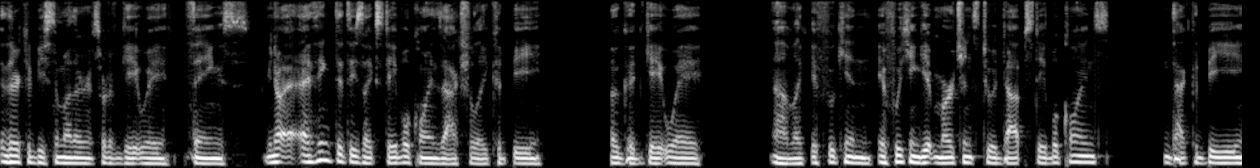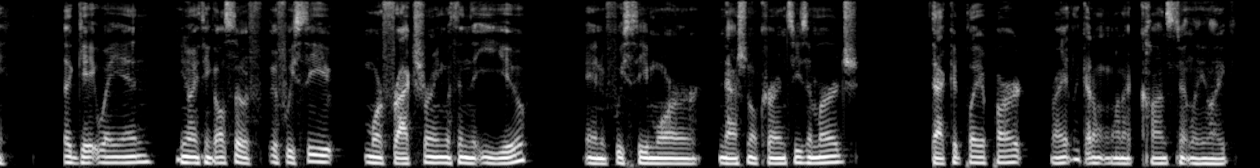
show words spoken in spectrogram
there could be some other sort of gateway things. You know, I, I think that these like stable coins actually could be a good gateway. Um, like if we can if we can get merchants to adopt stable coins, that could be a gateway in. You know, I think also if if we see more fracturing within the EU and if we see more national currencies emerge, that could play a part, right? Like I don't want to constantly like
